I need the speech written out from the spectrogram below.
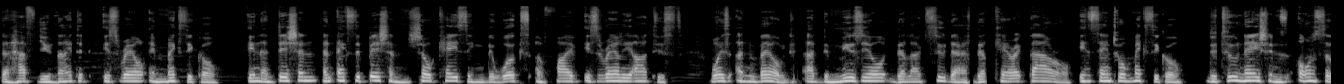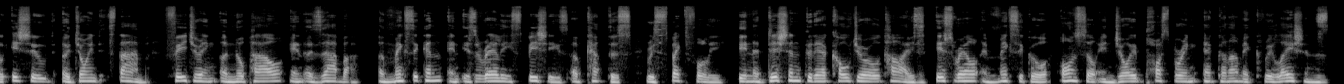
that have united Israel and Mexico. In addition, an exhibition showcasing the works of five Israeli artists was unveiled at the Museo de la Ciudad del Querétaro in central Mexico. The two nations also issued a joint stamp featuring a nopal and a sabra, a Mexican and Israeli species of cactus, respectively. In addition to their cultural ties, Israel and Mexico also enjoy prospering economic relations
